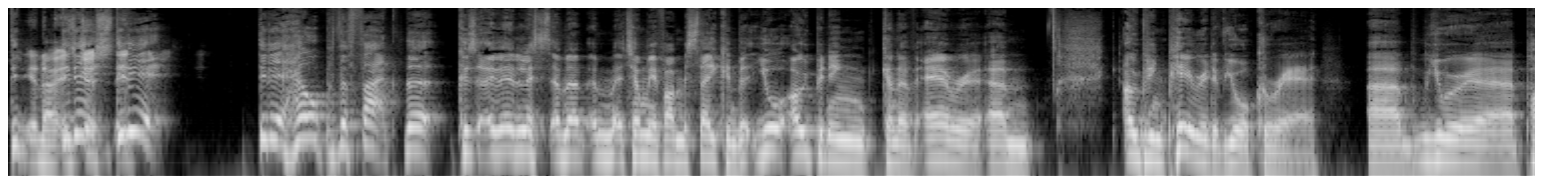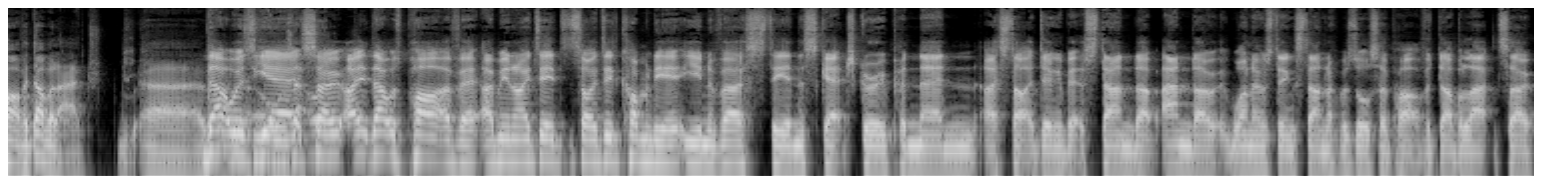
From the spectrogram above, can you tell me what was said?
Did, you know, did it's it, just did it- it did it help the fact that because unless um, um, tell me if I'm mistaken, but your opening kind of area, um, opening period of your career, uh, you were uh, part of a double act. Uh, That was yeah. that- so I, that was part of it. I mean, I did so I did comedy at university in the sketch group, and then I started doing a bit of stand up. And I, when I was doing stand up, I was also part of a double act. So I've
